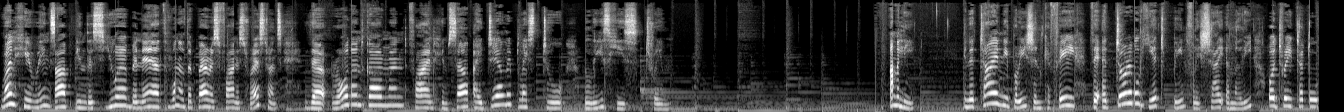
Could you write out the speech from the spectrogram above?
When he winds up in the sewer beneath one of the Paris' finest restaurants, the rodent government find himself ideally placed to release his dream. Amelie. In a tiny Parisian cafe, the adorable yet painfully shy Amelie Audrey Tautou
